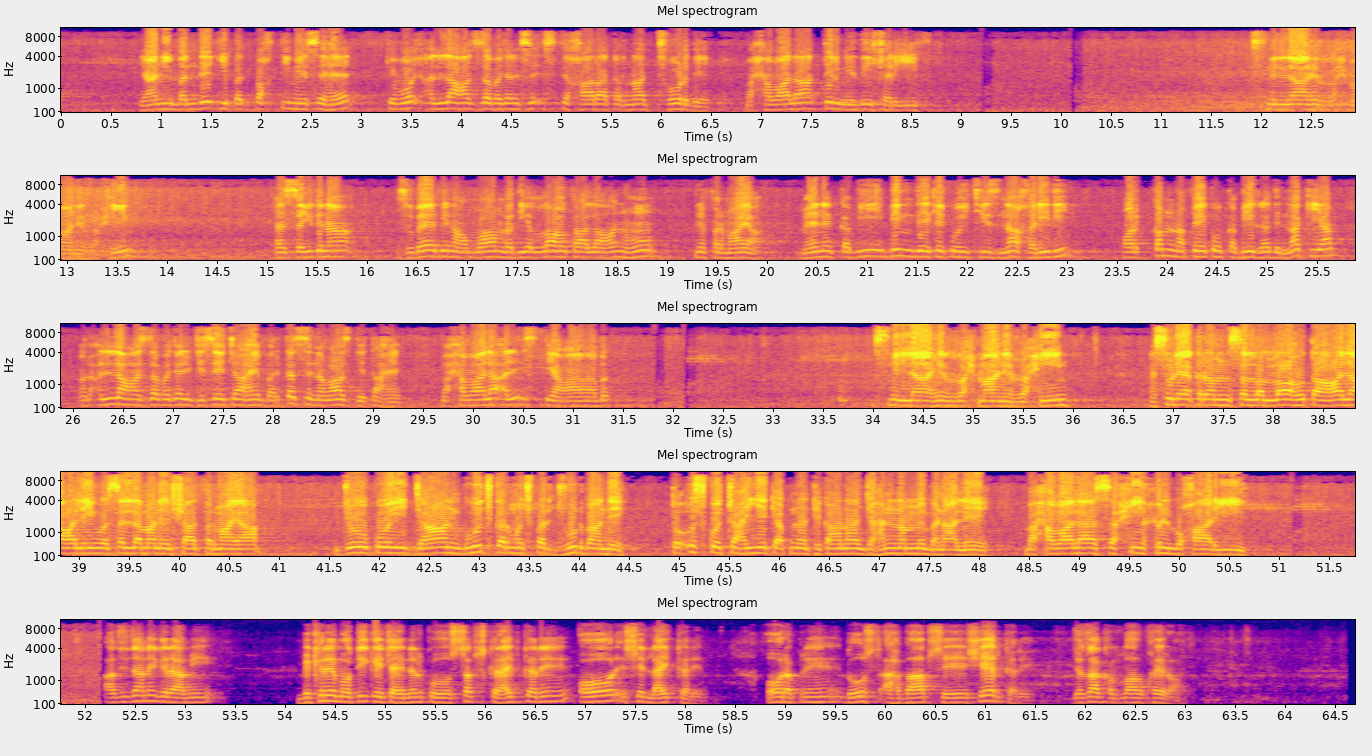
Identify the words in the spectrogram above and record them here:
یعنی بندے کی بدبختی میں سے ہے کہ وہ اللہ عز و جل سے استخارہ کرنا چھوڑ دے۔ بحوالہ ترمیدی شریف۔ بسم اللہ الرحمن الرحیم۔ سیدنا زبیر بن عوام رضی اللہ تعالی عنہ نے فرمایا، میں نے کبھی بن دیکھے کوئی چیز نہ خریدی۔ اور کم نفع کو کبھی رد نہ کیا اور اللہ عز و جل جسے چاہے برکت سے نواز دیتا ہے۔ بحوالہ الاستعاب۔ بسم اللہ الرحمن الرحیم۔ رسول اکرم صلی اللہ تعالی علیہ وسلم نے ارشاد فرمایا، جو کوئی جان بوجھ کر مجھ پر جھوٹ باندھے، تو اس کو چاہیے کہ اپنا ٹھکانہ جہنم میں بنا لے۔ بحوالہ صحیح البخاری۔ عزیزان گرامی بکھرے موتی کے چینل کو سبسکرائب کریں اور اسے لائک کریں اور اپنے دوست احباب سے شیئر کریں۔ جزاک اللہ خیرہ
